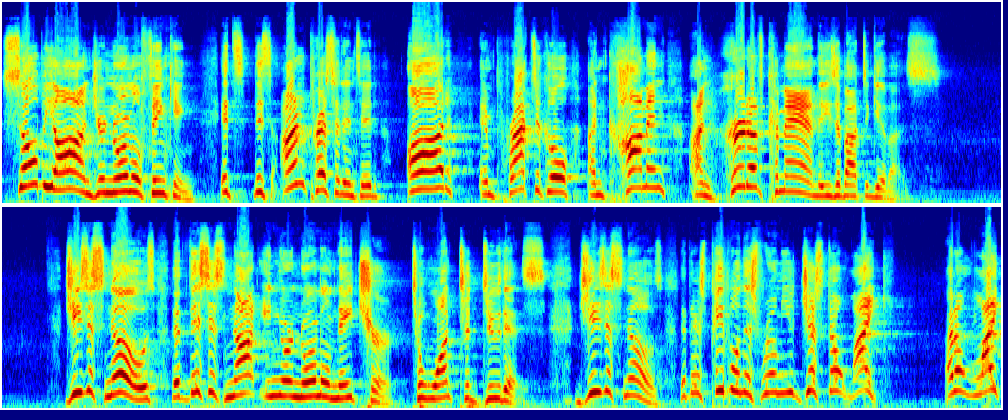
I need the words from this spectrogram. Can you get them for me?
so beyond your normal thinking. It's this unprecedented, odd, impractical, uncommon, unheard of command that he's about to give us. Jesus knows that this is not in your normal nature to want to do this. Jesus knows that there's people in this room you just don't like. I don't like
